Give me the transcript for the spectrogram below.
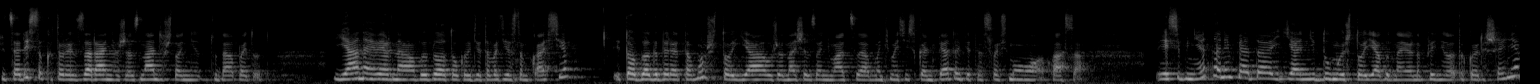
специалистов, которые заранее уже знали, что они туда пойдут. Я, наверное, выбрала только где-то в 11 классе, и то благодаря тому, что я уже начала заниматься математической олимпиадой где-то с 8 класса. Если бы нет олимпиада, я не думаю, что я бы, наверное, приняла такое решение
